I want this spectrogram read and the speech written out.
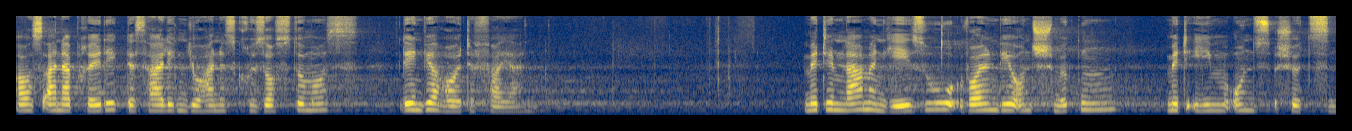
aus einer Predigt des heiligen Johannes Chrysostomos, den wir heute feiern. Mit dem Namen Jesu wollen wir uns schmücken, mit ihm uns schützen.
